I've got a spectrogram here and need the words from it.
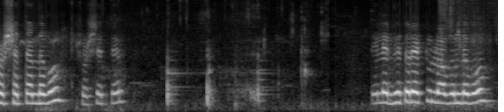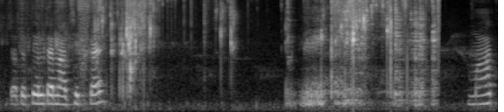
সর্ষের তেল দেবো, সর্ষের তেল। তেলের ভেতরে একটু লবণ দেবো, যাতে তেলটা না ছিটকায়। মাছ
